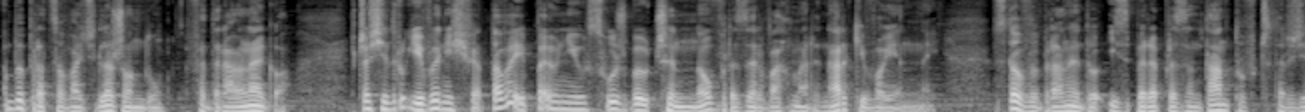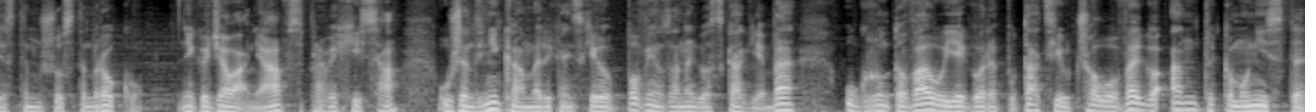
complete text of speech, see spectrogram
aby pracować dla rządu federalnego. Czasie II wojny światowej pełnił służbę czynną w rezerwach marynarki wojennej. Został wybrany do Izby Reprezentantów w 1946 roku. Jego działania w sprawie Hisa, urzędnika amerykańskiego powiązanego z KGB, ugruntowały jego reputację czołowego antykomunisty,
